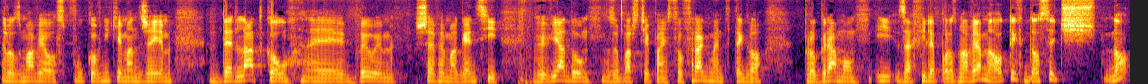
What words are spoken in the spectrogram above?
rozmawiał z pułkownikiem Andrzejem Derlatką, e, byłym szefem agencji wywiadu. Zobaczcie Państwo fragment tego programu i za chwilę porozmawiamy o tych dosyć, no,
